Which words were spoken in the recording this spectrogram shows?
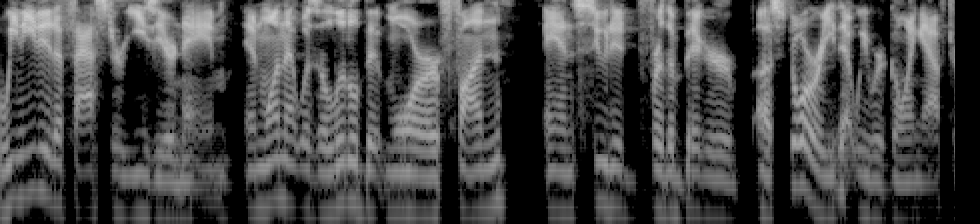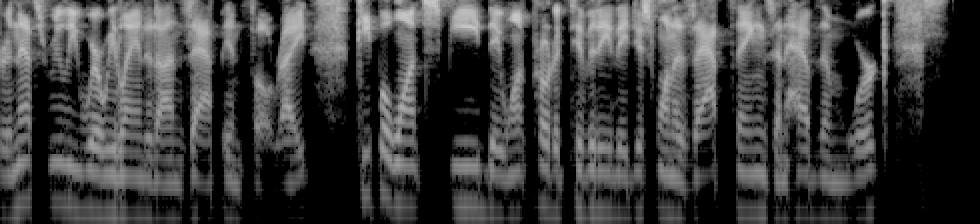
we needed a faster, easier name and one that was a little bit more fun and suited for the bigger uh, story that we were going after. And that's really where we landed on ZAPinfo, right? People want speed, they want productivity, they just want to zap things and have them work.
